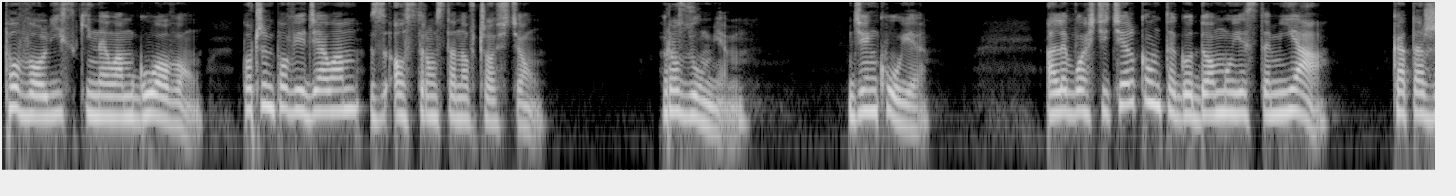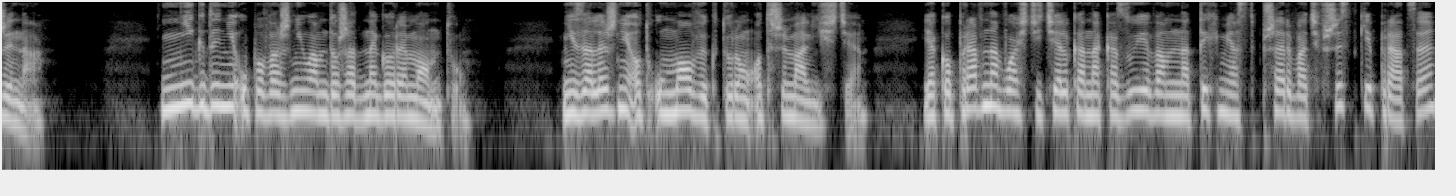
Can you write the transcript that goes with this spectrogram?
Powoli skinęłam głową, po czym powiedziałam z ostrą stanowczością: Rozumiem. Dziękuję. Ale właścicielką tego domu jestem ja, Katarzyna. Nigdy nie upoważniłam do żadnego remontu. Niezależnie od umowy, którą otrzymaliście, jako prawna właścicielka nakazuję wam natychmiast przerwać wszystkie prace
